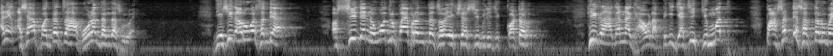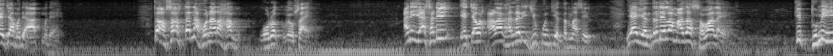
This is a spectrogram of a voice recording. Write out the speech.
आणि अशा पद्धतचा हा गोरखधंदा सुरू आहे. देशी दारूवर सध्या अस्सी ते नव्वद रुपयापर्यंतचं एकशे अस्सी मिलीची क्वार्टर ही ग्राहकांना घ्यावं लागते की ज्याची किंमत पासष्ट ते सत्तर रुपयाच्यामध्ये आतमध्ये आहे. तर असं असताना होणारा हा गोरख व्यवसाय आणि यासाठी याच्यावर आळा घालणारी जी कोणती यंत्रणा असेल या यंत्रणेला माझा सवाल आहे की तुम्ही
